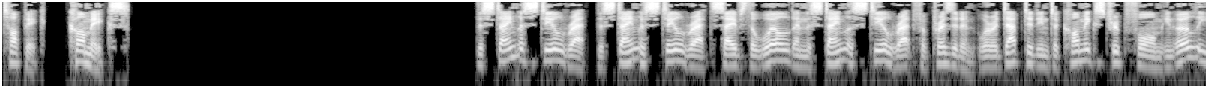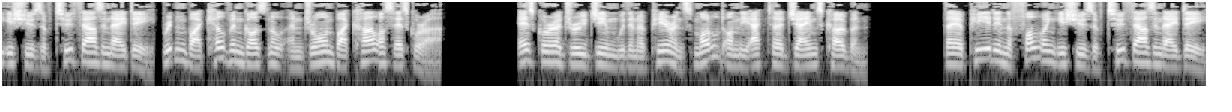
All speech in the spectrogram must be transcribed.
Topic: Comics. The Stainless Steel Rat, The Stainless Steel Rat Saves the World and The Stainless Steel Rat for President were adapted into comic strip form in early issues of 2000 AD, written by Kelvin Gosnell and drawn by Carlos Ezquerra. Ezquerra drew Jim with an appearance modeled on the actor James Coburn. They appeared in the following issues of 2000 AD. The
